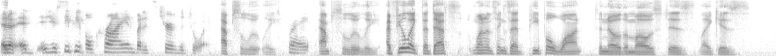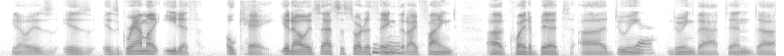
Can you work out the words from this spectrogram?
and it, it, you see people crying, but it's tears of joy. Absolutely, right. Absolutely, I feel like that. That's one of the things that people want to know the most is like is, you know, is is is Grandma Edith okay? You know, it's that's the sort of thing mm-hmm. that I find uh, quite a bit uh, doing yeah. doing that, and uh,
